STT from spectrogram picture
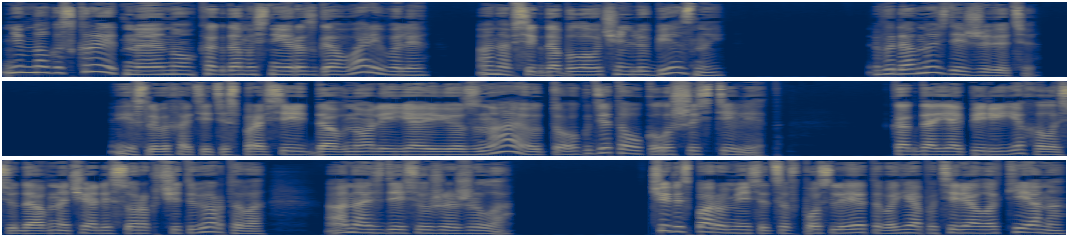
Немного скрытная, но когда мы с ней разговаривали, она всегда была очень любезной. Вы давно здесь живете? Если вы хотите спросить, давно ли я ее знаю, то где-то около шести лет. Когда я переехала сюда в начале 44-го, она здесь уже жила. Через пару месяцев после этого я потеряла Кена,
